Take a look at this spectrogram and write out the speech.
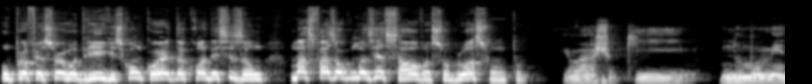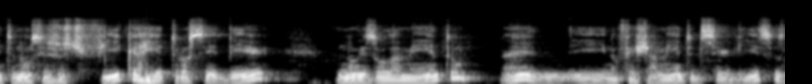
O professor Rodrigues concorda com a decisão, mas faz algumas ressalvas sobre o assunto. Eu acho que no momento não se justifica retroceder no isolamento né, e no fechamento de serviços,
